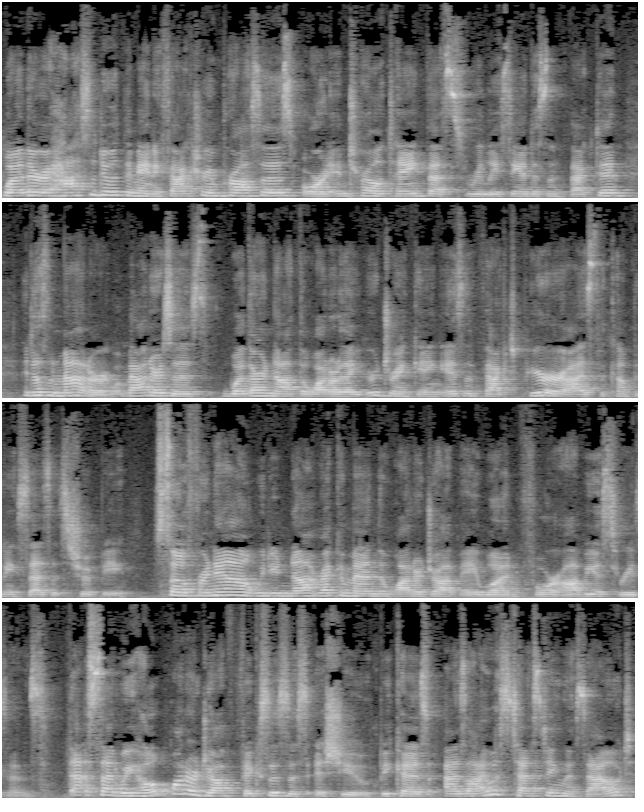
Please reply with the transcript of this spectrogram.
Whether it has to do with the manufacturing process or an internal tank that's releasing a disinfectant, it doesn't matter. What matters is whether or not the water that you're drinking is in fact pure as the company says it should be. So for now, we do not recommend the Waterdrop A1 for obvious reasons. That said, we hope Waterdrop fixes this issue because as I was testing this out,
